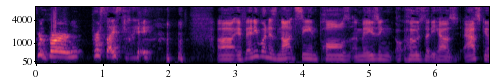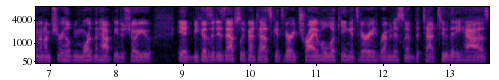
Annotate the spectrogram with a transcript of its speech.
to burn precisely. Uh, if anyone has not seen Paul's amazing hose that he has, ask him, and I'm sure he'll be more than happy to show you it because it is absolutely fantastic. It's very tribal looking. It's very reminiscent of the tattoo that he has.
